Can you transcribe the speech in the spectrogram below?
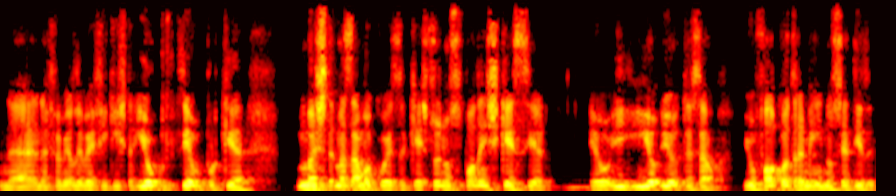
na, na família benfiquista, e eu percebo porque mas, mas há uma coisa que as pessoas não se podem esquecer. Eu, e, eu, eu, atenção, eu falo contra mim no sentido.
